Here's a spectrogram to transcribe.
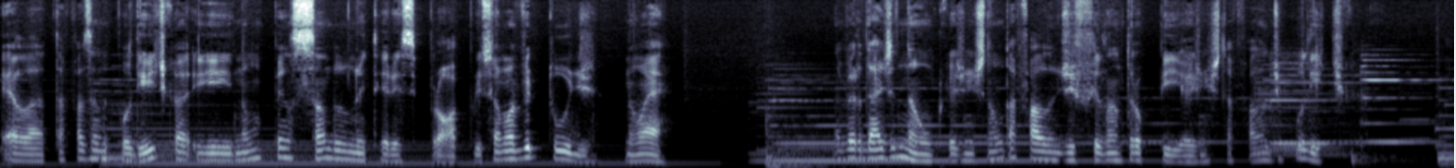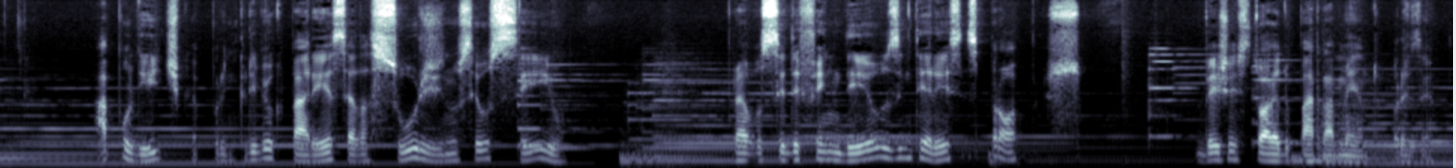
ela tá fazendo política e não pensando no interesse próprio. Isso é uma virtude, não é? Na verdade não, porque a gente não tá falando de filantropia, a gente tá falando de política. A política, por incrível que pareça, ela surge no seu seio para você defender os interesses próprios. Veja a história do parlamento, por exemplo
